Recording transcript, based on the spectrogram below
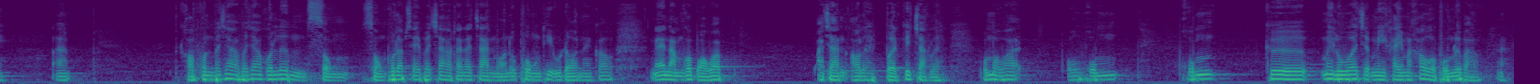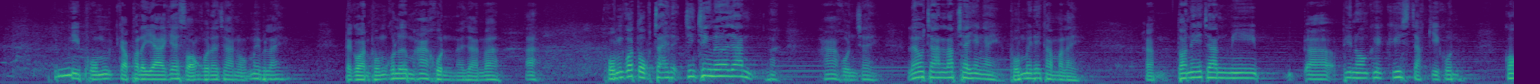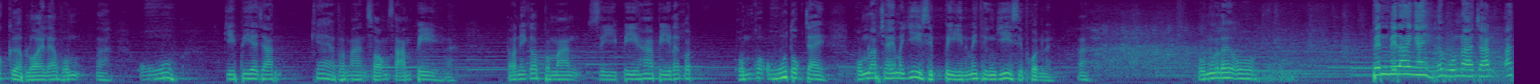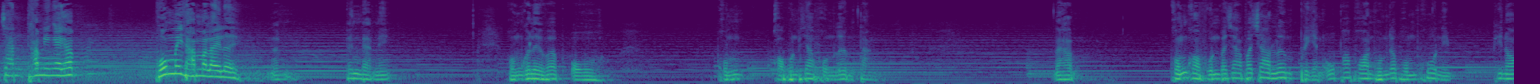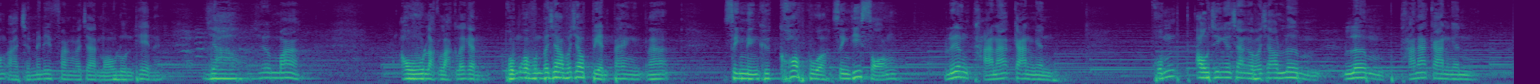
ขอบคุณพระเจ้าพระเจ้าก็เริ่มส่งส่งผู้รับใช้พระเจ้าท่านอาจารย์หมอนุพงศ์ที่อุดรนะก็แนะนำก็บอกว่าอาจารย์เอาเลย เปิดขึ้นจักเลย ผมบอกว่า โอ้ผมผมคือไม่รู้ว่าจะมีใครมาเข้ากับผมหรือเปล่า มีผมกับภรรยาแค่สองคนอาจารย์บอกไม่เป็นไร แต่ก่อนผมก็เริ่มห้าคนอาจารย์ว่าผมก็ตกใจเลยจริง ๆ เลยอาจารย์ห้าคนใช่ แล้วอาจารย์รับใช้ยังไง ผมไม่ได้ทำอะไรครับ ตอนนี้อาจารย์มีพี่น้องคริสจักกี่คน ก็เกือบร้อยแล้วผมโอ้กี่ปีอาจารย์แค่ประมาณสองสามปีนะตอนนี้ก็ประมาณสี่ปีห้าปีแล้วก็ผมก็โอ้ตกใจ ผมรับใช้มายี่สิบปีไม่ถึงยี่สิบคนเลยนะผมก็เลยโอ้เป็นไปได้ไง แล้วผมอาจารย์ อาจารย์ทำยังไงครับ ผมไม่ทำอะไรเลย เป็นแบบนี้ ผมก็เลยว่า โอ้ผม ขอบคุณพระเจ้าผมเริ่มตั้งนะครับ ผมขอบคุณพระเจ้าพระเจ้าเริ่มเปลี่ยนโอ้พระพรผมถ้าผมพูดนี่พี่น้องอาจจะไม่ได้ฟังอาจารย์หมอรุนเทศนะยาวเยอะมาก เอาหลักๆ แล้วกัน ผมขอบคุณพระเจ้าพระเจ้าเปลี่ยนแปลงนะสิ่งหนึ่งคือครอบครัว สิ่งที่สองเรื่องฐานะการเงิน ผมเอาจริงจังกับพระเจ้าเริ่มเริ่มฐานะการเงิน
